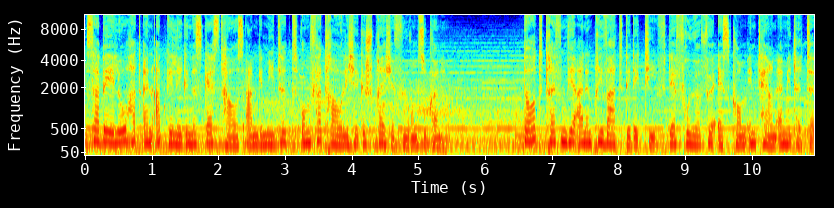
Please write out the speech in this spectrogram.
Sabelo hat ein abgelegenes Gasthaus angemietet, um vertrauliche Gespräche führen zu können. Dort treffen wir einen Privatdetektiv, der früher für Eskom intern ermittelte.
